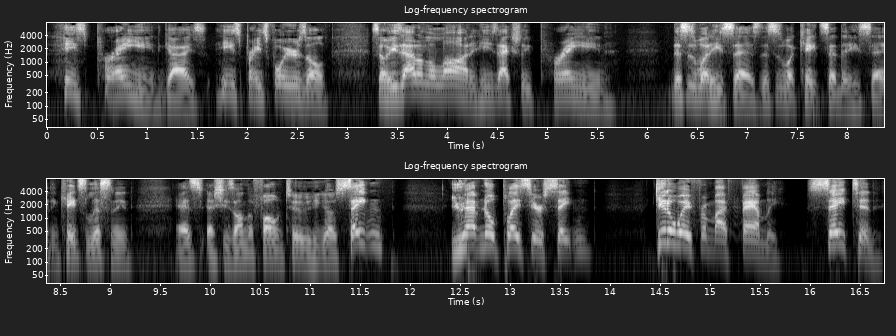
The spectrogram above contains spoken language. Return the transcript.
He's praying, guys. He's praying. He's four years old. So he's out on the lawn and he's actually praying. This is what he says. This is what Kate said that he said. And Kate's listening as, as she's on the phone too. He goes, Satan, you have no place here, Satan. Get away from my family. Satan,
